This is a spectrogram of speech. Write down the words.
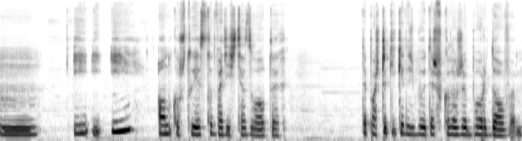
mm, i, i, i on kosztuje 120 zł. Te płaszczyki kiedyś były też w kolorze bordowym.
